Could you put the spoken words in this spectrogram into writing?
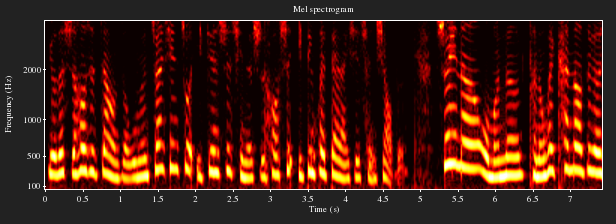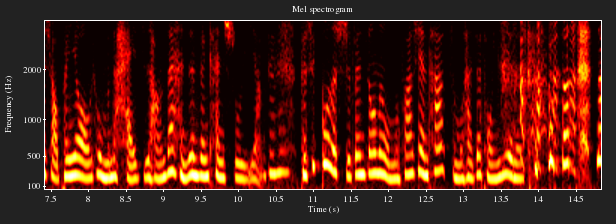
有的时候是这样子，我们专心做一件事情的时候，是一定会带来一些成效的。所以呢，我们呢可能会看到这个小朋友，我们的孩子好像在很认真看书一样。嗯。可是过了十分钟呢，我们发现他怎么还在同一页呢？那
